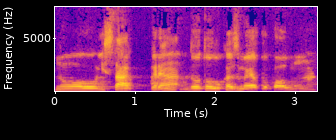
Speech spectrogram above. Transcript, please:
no Instagram, Dr. Lucas Melo Coluna,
